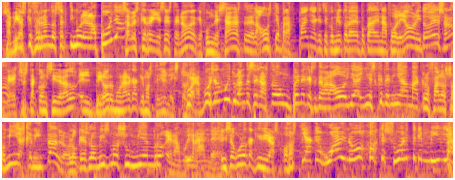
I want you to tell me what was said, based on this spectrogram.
¿Sabías que Fernando VII era la polla? ¿Sabes qué rey es este, no? El que fue un desastre de la hostia para España, que se comió toda la época de Napoleón y todo eso, ¿no? De hecho, está considerado el peor monarca que hemos tenido en la historia. Bueno, pues el muy durante se gastaba un pene que se te va la olla y es que tenía macrofalosomía genital, o lo que es lo mismo, su miembro era muy grande. Y seguro que aquí dirás, ¡hostia, qué guay, ¿no? ¡Qué suerte, qué envidia!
